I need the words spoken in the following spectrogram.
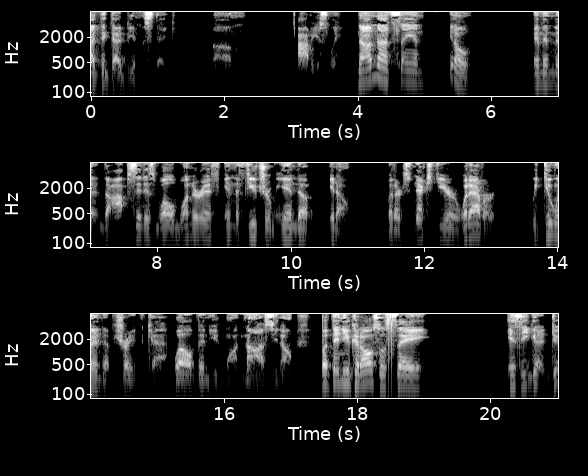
I think that'd be a mistake. Um, obviously. Now I'm not saying, you know, and then the, the opposite is well, wonder if in the future we end up, you know, whether it's next year or whatever, we do end up trading KAT. Well, then you'd want Naz, you know. But then you could also say, is he good? Do,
